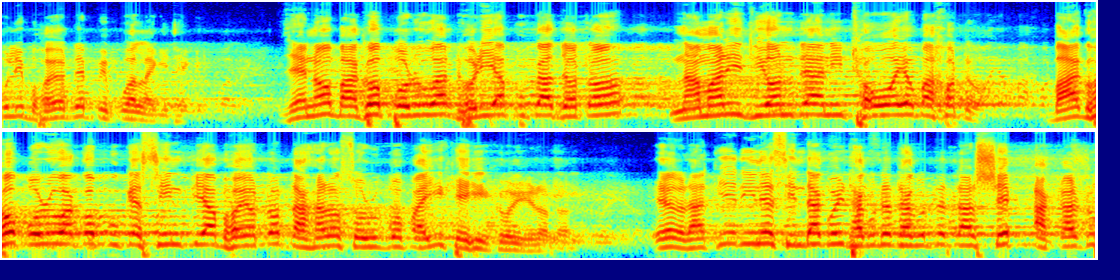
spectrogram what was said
বুলি ভয়তে পেপুৱা লাগি থাকে। যেন বাঘ পৰুৱা ধৰিয়া পোকা যত নামাৰি জীয়ন্তে আনি থয় বাসত। বাঘ পৰুৱাকো পোকে চিন্তিয়া ভয়ত তাহাৰ স্বৰূপ পাই সেহি শৰীৰত। ৰাতিয়ে দিনে চিন্তা কৰি থাকোঁতে থাকোঁতে তাৰ শ্বেপ আকাৰটো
